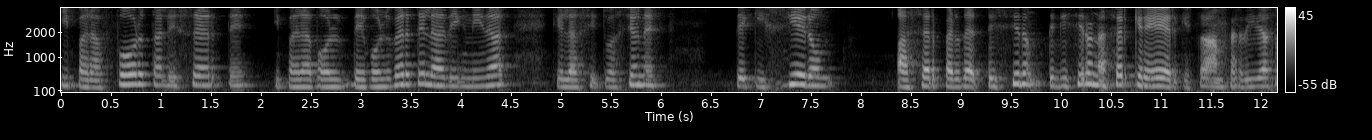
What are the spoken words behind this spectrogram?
y para fortalecerte y para devolverte la dignidad que las situaciones te quisieron hacer perder, te, te quisieron hacer creer que estaban perdidas,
